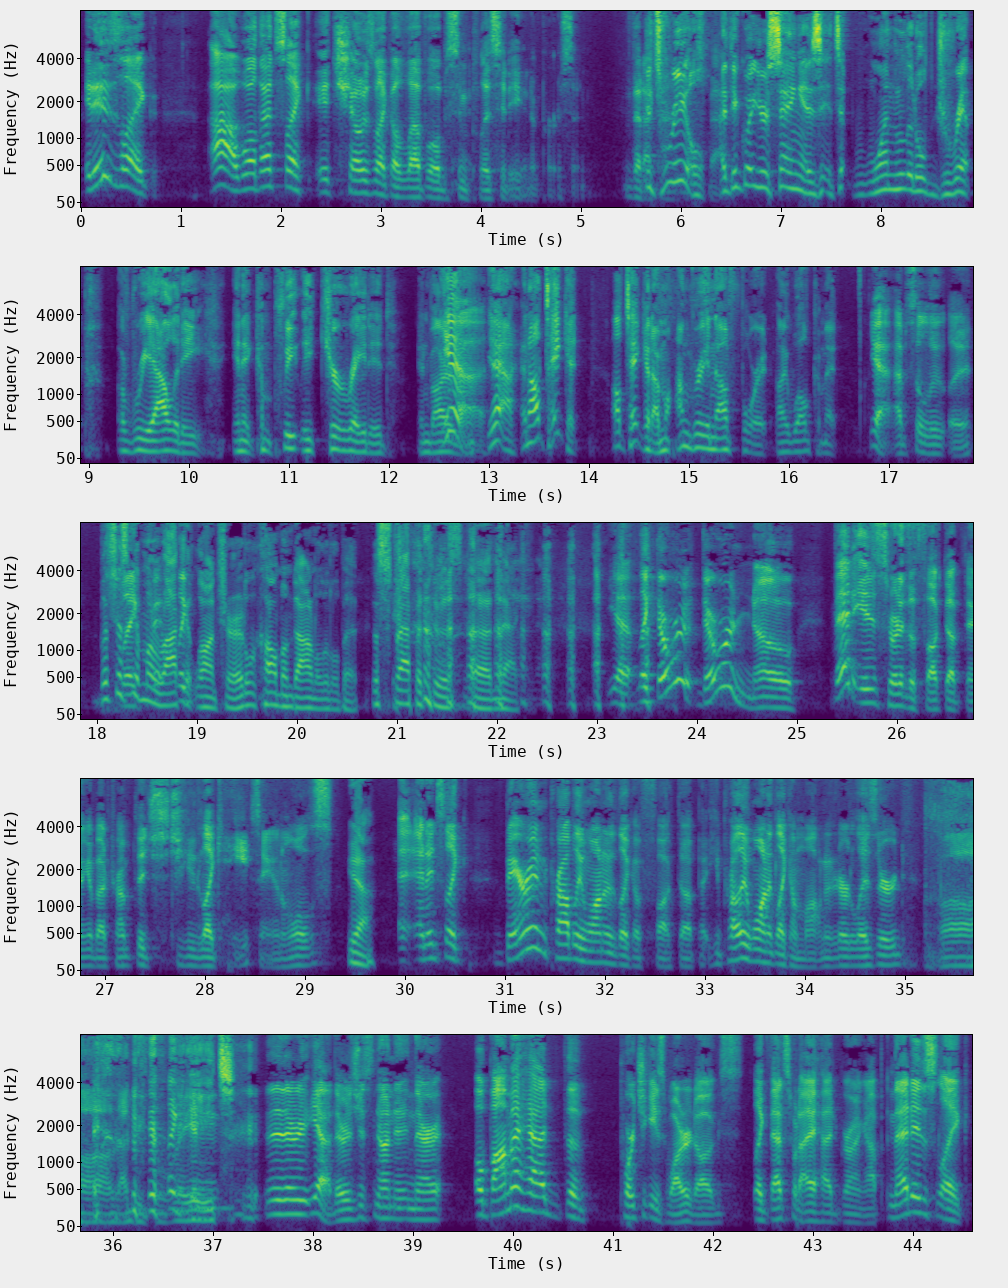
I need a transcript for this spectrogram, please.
It is like, ah, well, that's like, it shows like a level of simplicity in a person that I It's real. I think what you're saying is it's one little drip of reality in a completely curated environment. Yeah. Yeah. And I'll take it. I'll take it. I'm hungry enough for it. I welcome it. Yeah, absolutely. Let's just Like, give him a like- rocket launcher. It'll calm him down a little bit. Just strap it to his uh, neck. Yeah, like there were there were no. That is sort of the fucked up thing about Trump that she like hates animals, Yeah. And it's like Barron probably wanted like a fucked up. He probably wanted like a monitor lizard. Oh, that'd be Like, great. and there, yeah, there's just none in there. Obama had the Portuguese water dogs. Like that's what I had growing up, and that is like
